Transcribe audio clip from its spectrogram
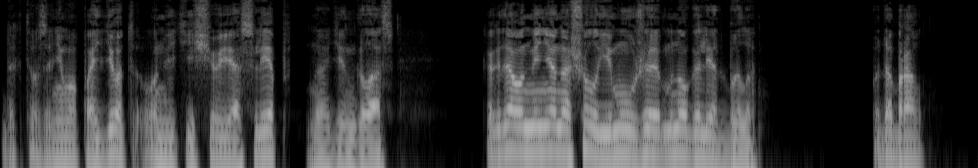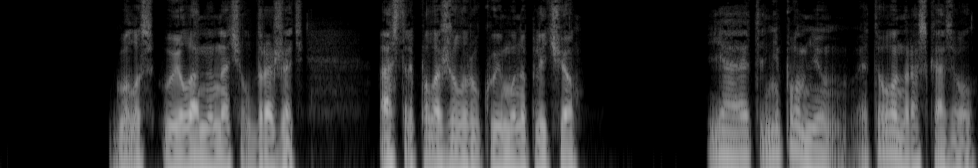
Да кто за него пойдет, он ведь еще и ослеп на один глаз — когда он меня нашел, ему уже много лет было. Подобрал. Голос у Илана начал дрожать. Астра положил руку ему на плечо. Я это не помню, это он рассказывал.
